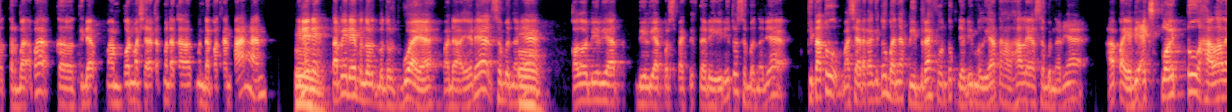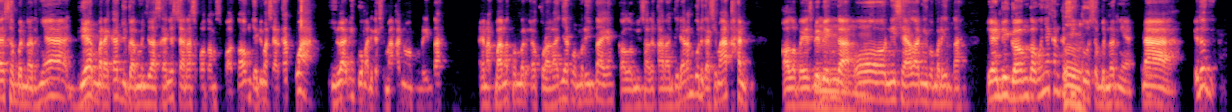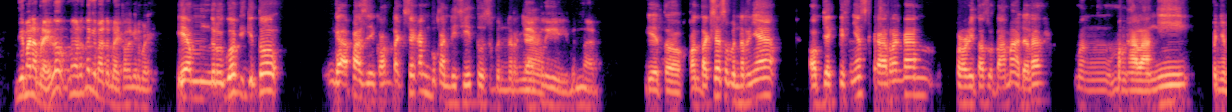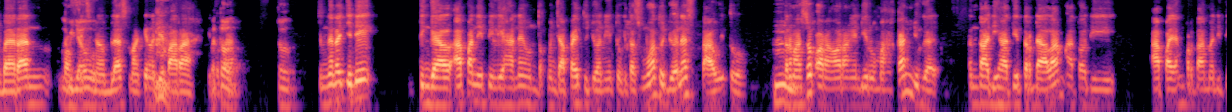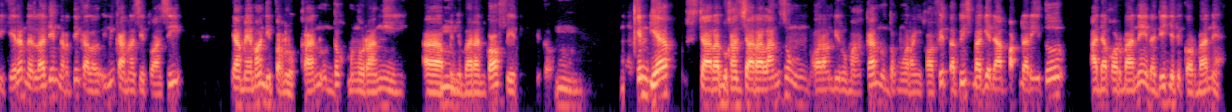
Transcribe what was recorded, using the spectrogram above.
terba apa mampuan masyarakat mendapatkan pangan hmm. ini nih tapi dia menurut menurut gue ya pada akhirnya sebenarnya hmm. kalau dilihat dilihat perspektif dari ini tuh sebenarnya kita tuh masyarakat itu banyak di drive untuk jadi melihat hal-hal yang sebenarnya apa ya dieksploit tuh hal-hal yang sebenarnya dia mereka juga menjelaskannya secara sepotong-sepotong. Jadi masyarakat wah gila nih gue gak dikasih makan sama pemerintah. Enak banget pemerintah kurang ajar pemerintah ya. Kalau misalnya karantina kan gue dikasih makan. Kalau psbb hmm. enggak oh ini sialan nih pemerintah. Yang digaung-gaungnya kan ke hmm. situ hmm. sebenarnya. Nah itu gimana Bray? Lo menurut lo gimana Bray? Kalau gitu Bray. Ya menurut gue kayak gitu nggak apa sih. Konteksnya kan bukan di situ sebenarnya. Exactly, benar. Gitu konteksnya sebenarnya objektifnya sekarang kan prioritas utama adalah meng- menghalangi penyebaran Lebih jauh. COVID-19 makin lebih parah gitu Betul. kan. Betul. sebenarnya jadi tinggal apa nih pilihannya untuk mencapai tujuan itu kita semua tujuannya tahu itu Hmm. termasuk orang-orang yang dirumahkan juga entah di hati terdalam atau di apa yang pertama dipikiran adalah dia ngerti kalau ini karena situasi yang memang diperlukan untuk mengurangi uh, Hmm. penyebaran COVID gitu. Hmm. Mungkin dia secara bukan secara langsung orang dirumahkan untuk mengurangi COVID, tapi sebagai dampak dari itu ada korbannya dan dia jadi korbannya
